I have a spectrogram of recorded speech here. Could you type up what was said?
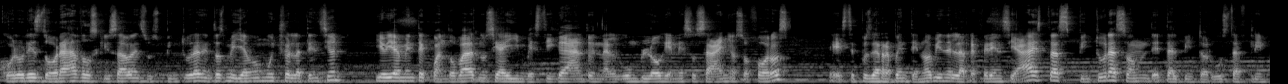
colores dorados que usaba en sus pinturas, entonces me llamó mucho la atención. Y obviamente cuando vas, no sé, ahí investigando en algún blog en esos años o foros, este, pues de repente, ¿no? Viene la referencia, a ah, estas pinturas son de tal pintor, Gustav Klimt.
